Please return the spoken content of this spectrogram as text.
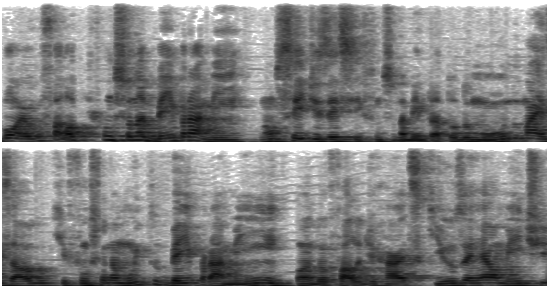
Bom, eu vou falar o que funciona bem para mim. Não sei dizer se funciona bem para todo mundo, mas algo que funciona muito bem para mim quando eu falo de hard skills é realmente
